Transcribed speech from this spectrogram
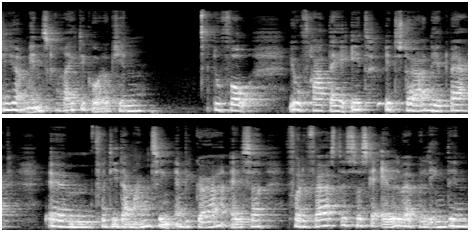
de her mennesker rigtig godt at kende. Du får jo fra dag et et større netværk, øhm, fordi der er mange ting, at vi gør. Altså for det første, så skal alle være på LinkedIn.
